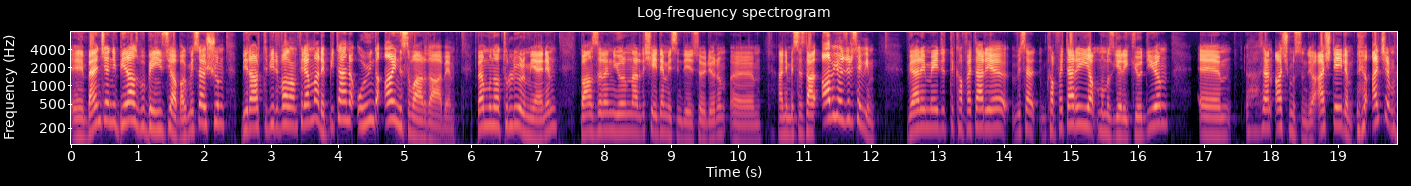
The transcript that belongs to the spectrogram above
Ee, bence hani biraz bu benziyor. Bak mesela şu 1 artı 1 falan filan var ya. Bir tane oyunda aynısı vardı abi. Ben bunu hatırlıyorum yani. Bazıları hani yorumlarda şey demesin diye söylüyorum. Ee, hani mesela. Abi gözünü seveyim. We are made it the kafeterya. Mesela kafeteryayı yapmamız gerekiyor diyor. Ee, sen aç mısın diyor. Aç değilim. Açım.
